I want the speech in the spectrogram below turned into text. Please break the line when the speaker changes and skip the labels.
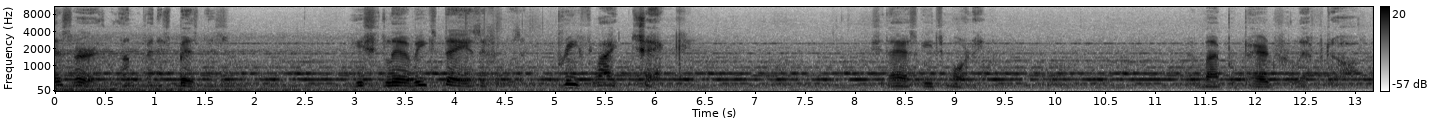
This earth with unfinished business. He should live each day as if it was a pre-flight check. He should ask each morning, am I prepared for liftoff?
